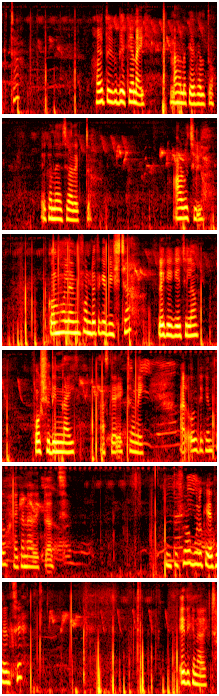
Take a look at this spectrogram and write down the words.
একটা। হয়তো একটু দেখে নাই না হলে খেয়ে ফেলতো। এখানে আছে আরেকটা। আরও ছিল। কম হলে আমি পনেরো থেকে বিশটা রেখে গিয়েছিলাম। পরশু দিন নাই, আজকে একটাও নেই। আর ওই দেখেন তো, এখানে আর একটা আছে। কিন্তু সবগুলো খেয়ে ফেলছে। এই দেখেন আরেকটা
